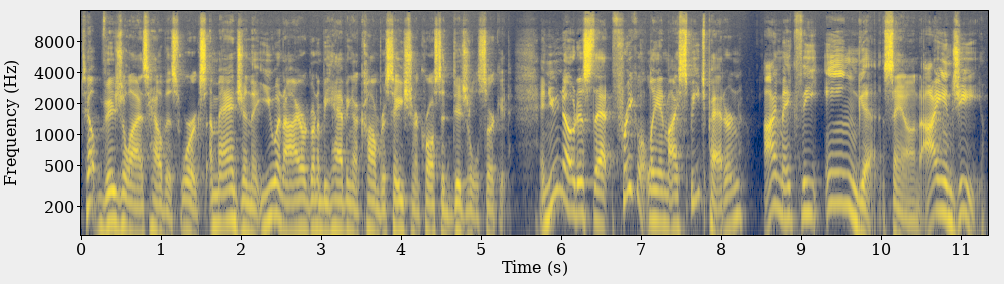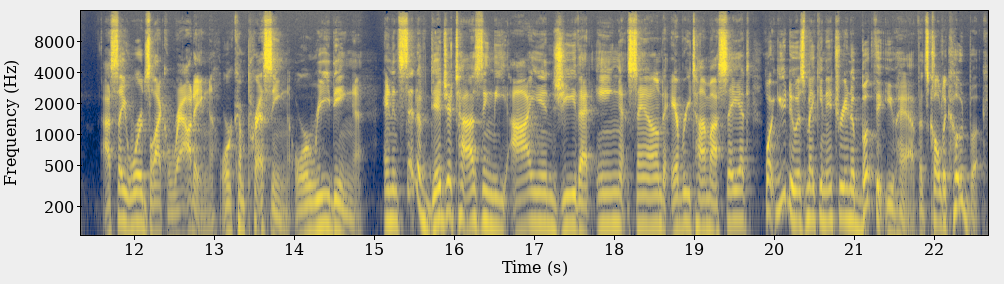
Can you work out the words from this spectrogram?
To help visualize how this works, imagine that you and I are going to be having a conversation across a digital circuit. And you notice that frequently in my speech pattern, I make the ing sound, ing. I say words like routing or compressing or reading. And instead of digitizing the ing, that ing sound every time I say it, what you do is make an entry in a book that you have. It's called a code book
